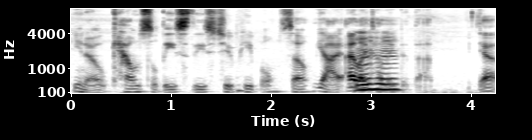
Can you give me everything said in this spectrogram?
you know counsel these these two people. So yeah, I, I liked how Mm-hmm. they did that. Yeah.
